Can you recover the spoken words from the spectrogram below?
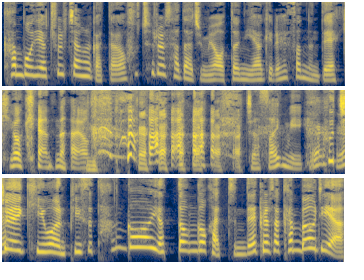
캄보디아 출장을 갔다가 후추를 사다 주며 어떤 이야기를 했었는데 기억이 안 나요. Just like me. 후추의 기원 비슷한 거였던 것 같은데 그래서 Cambodia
